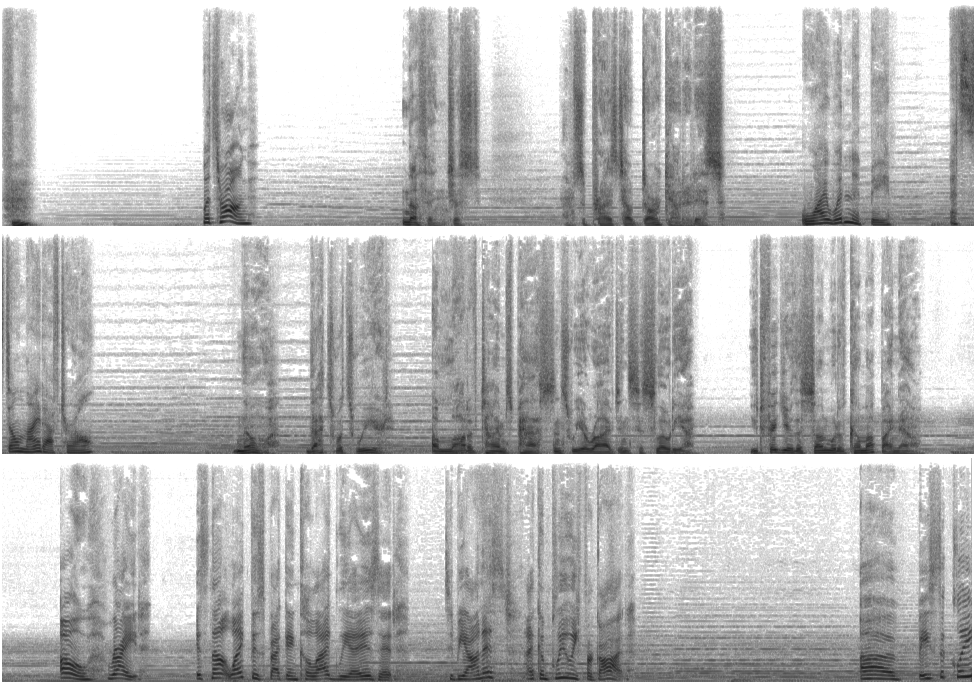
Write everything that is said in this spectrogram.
Hmm? What's wrong? Nothing, just... I'm surprised how dark out it is. Why wouldn't it be? It's still night after all. No, that's what's weird. A lot of time's passed since we arrived in Cislodia. You'd figure the sun would have come up by now. Oh, right. It's not like this back in Calaglia, is it? To be honest, I completely forgot. Uh, basically,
